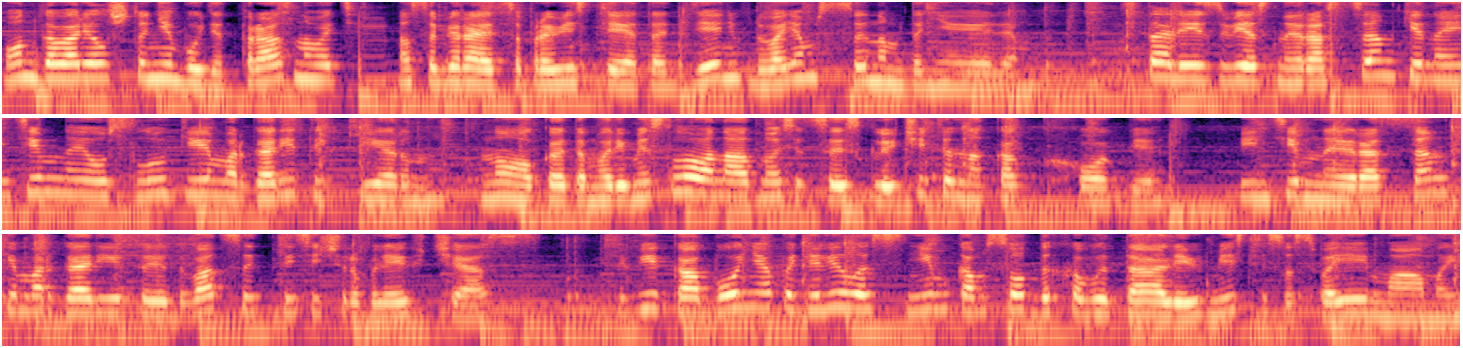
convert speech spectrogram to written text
Он говорил, что не будет праздновать, а собирается провести этот день вдвоем с сыном Даниэлем. Стали известны расценки на интимные услуги Маргариты Керн, но к этому ремеслу она относится исключительно как к хобби. Интимные расценки Маргариты – 20 тысяч рублей в час. Вика Боня поделилась снимком с отдыха в Италии вместе со своей мамой.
